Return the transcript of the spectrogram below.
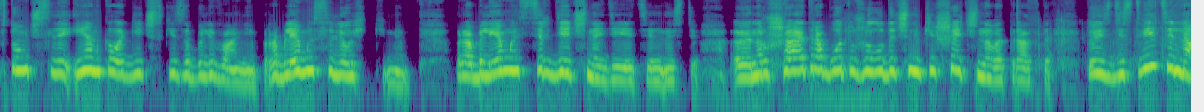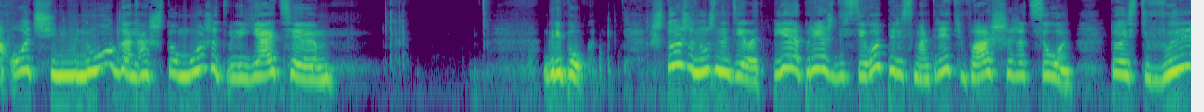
в том числе и онкологические заболевания, проблемы с легкими, проблемы с сердечной деятельностью, э, нарушает работу желудочно-кишечного тракта. То есть действительно очень много на что может влиять э, грибок. Что же нужно делать? Прежде всего пересмотреть ваш рацион. То есть вы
